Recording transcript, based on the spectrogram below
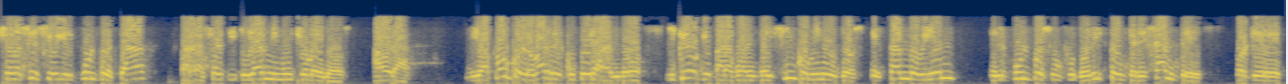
Yo no sé si hoy el pulpo está para ser titular ni mucho menos. Ahora, de a poco lo va recuperando y creo que para 45 minutos, estando bien, el pulpo es un futbolista interesante, porque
